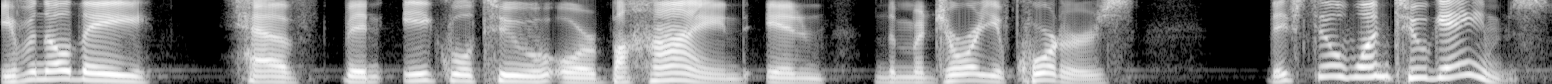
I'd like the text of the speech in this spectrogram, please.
even though they have been equal to or behind in the majority of quarters, they've still won two games.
